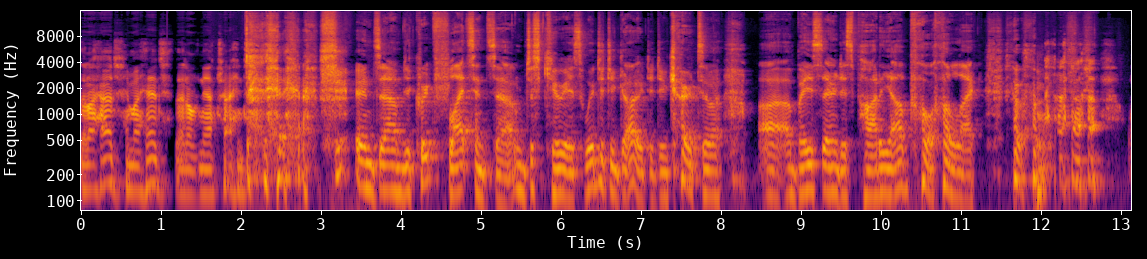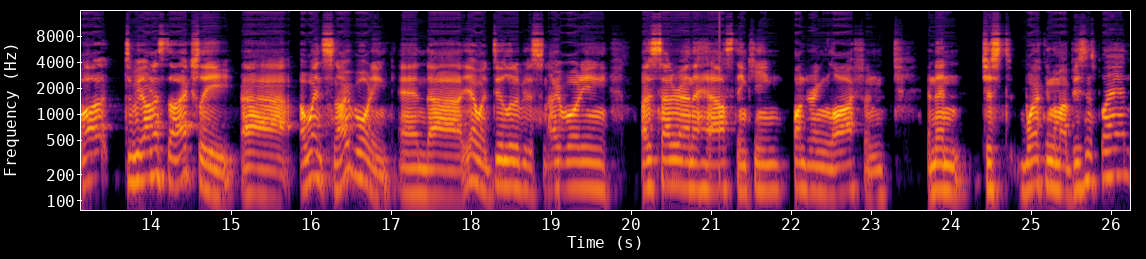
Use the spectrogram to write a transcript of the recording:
that I had in my head that I've now changed. and um, your quick Flight Centre, I'm just curious, where did you go? Did you go to a, a base there and just party up or like? well, to be honest, I actually uh, I went snowboarding and uh, yeah, I went did a little bit of snowboarding. I just sat around the house thinking, pondering life, and and then just working on my business plan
